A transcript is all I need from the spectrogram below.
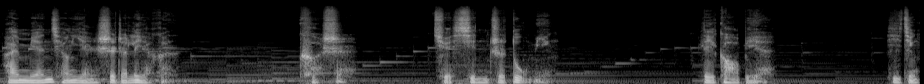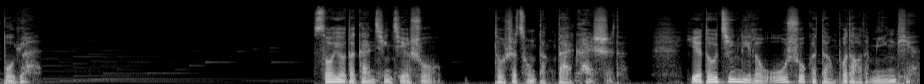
还勉强掩饰着裂痕，可是，却心知肚明。离告别已经不远。所有的感情结束，都是从等待开始的，也都经历了无数个等不到的明天。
